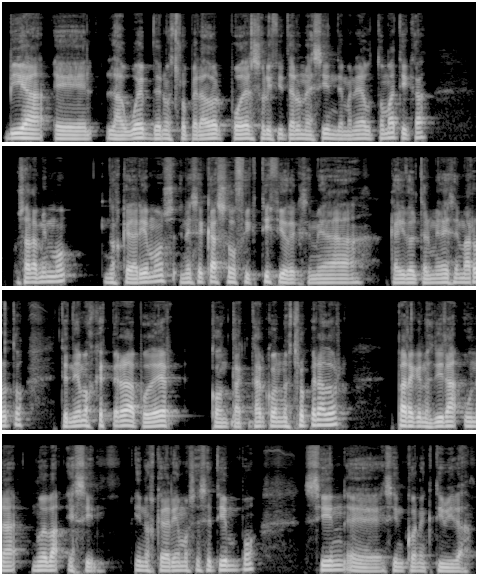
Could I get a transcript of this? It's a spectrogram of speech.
vía eh, la web de nuestro operador poder solicitar una SIM de manera automática, pues ahora mismo nos quedaríamos en ese caso ficticio de que se me ha caído el terminal y se me ha roto, tendríamos que esperar a poder contactar con nuestro operador para que nos diera una nueva eSIM y nos quedaríamos ese tiempo sin, eh, sin conectividad.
